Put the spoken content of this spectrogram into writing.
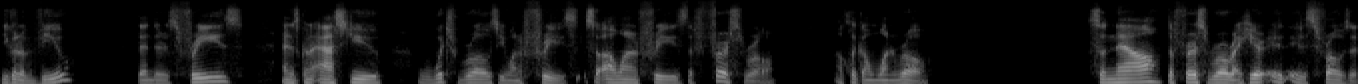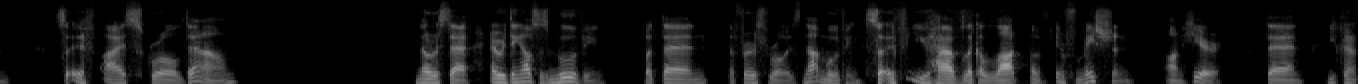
You go to view, then there's freeze, and it's going to ask you which rows you want to freeze. So I want to freeze the first row. I'll click on one row. So now the first row right here it is frozen. So if I scroll down, notice that everything else is moving, but then the first row is not moving. So if you have like a lot of information on here, then you can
